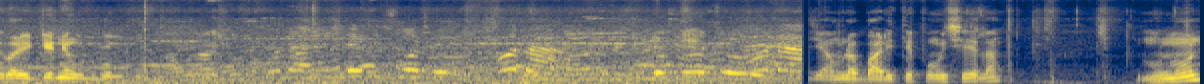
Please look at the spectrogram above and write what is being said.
এবার এই ট্রেনে উঠবো। যে আমরা বাড়িতে পৌঁছে এলাম। মুনমুন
